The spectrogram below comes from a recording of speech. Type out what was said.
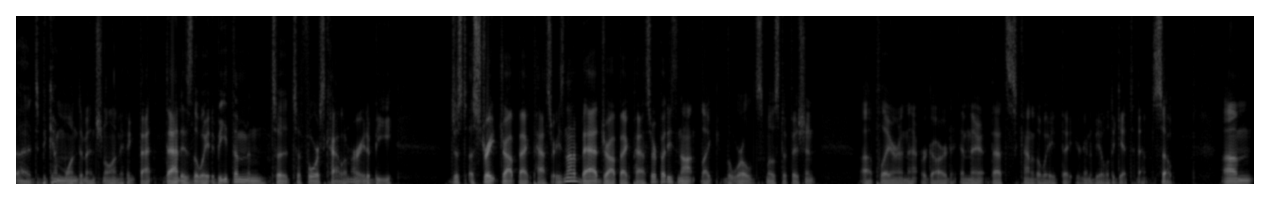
uh, to become one dimensional. And I think that that is the way to beat them and to to force Kyler Murray to be just a straight drop back passer. He's not a bad drop back passer, but he's not like the world's most efficient uh, player in that regard. And that's kind of the way that you're going to be able to get to them. So, um,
